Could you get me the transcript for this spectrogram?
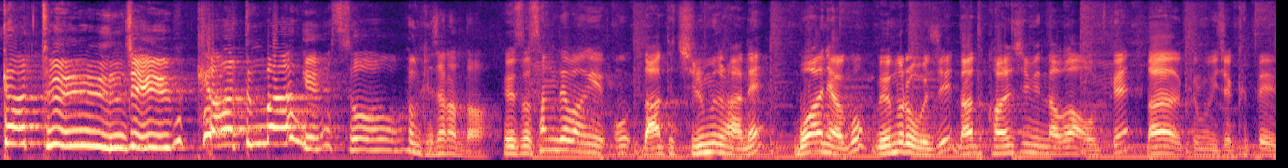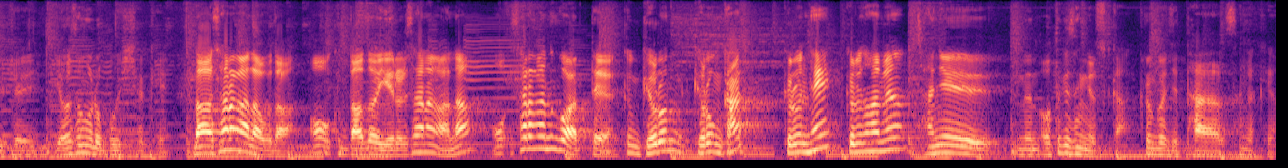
같은 집 같은 방에서 형 개잘한다 그래서 상대방이 어, 나한테 질문을 하네? 뭐 하냐고? 왜 물어보지? 나한테 관심 있나 봐 어떻게? 나 그러면 이제 그때 이제 여성으로 보기 시작해 나 사랑하나 보다 어 그럼 나도 얘를 사랑하나? 어 사랑하는 거 같아 그럼 결혼 결혼 가? 결혼해? 결혼하면 자녀는 어떻게 생겼을까? 그런 거지 다 생각해요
